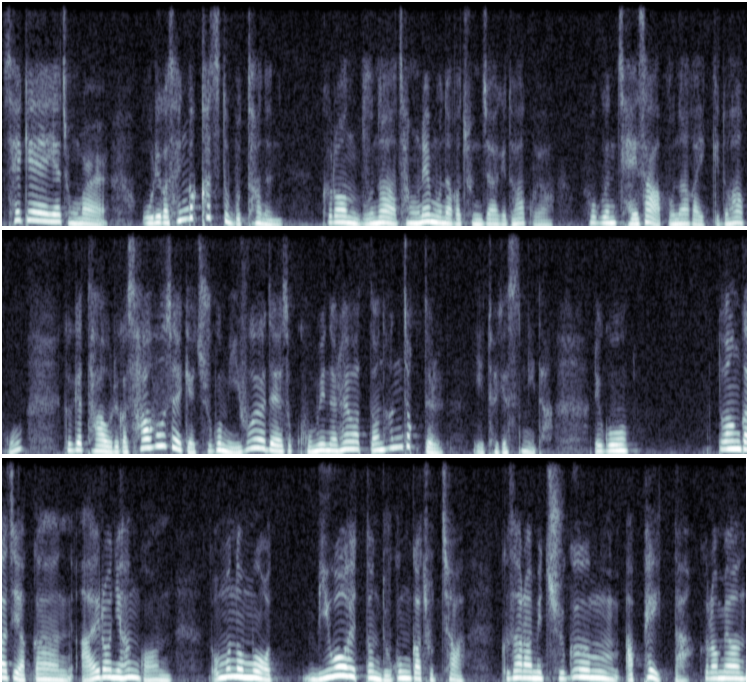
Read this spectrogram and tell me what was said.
세계에 정말 우리가 생각하지도 못하는 그런 문화, 장례 문화가 존재하기도 하고요. 혹은 제사 문화가 있기도 하고 그게 다 우리가 사후 세계, 죽음 이후에 대해서 고민을 해왔던 흔적들이 되겠습니다. 그리고 또 한 가지 약간 아이러니한 건 너무너무 어- 미워했던 누군가조차 그 사람이 죽음 앞에 있다. 그러면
